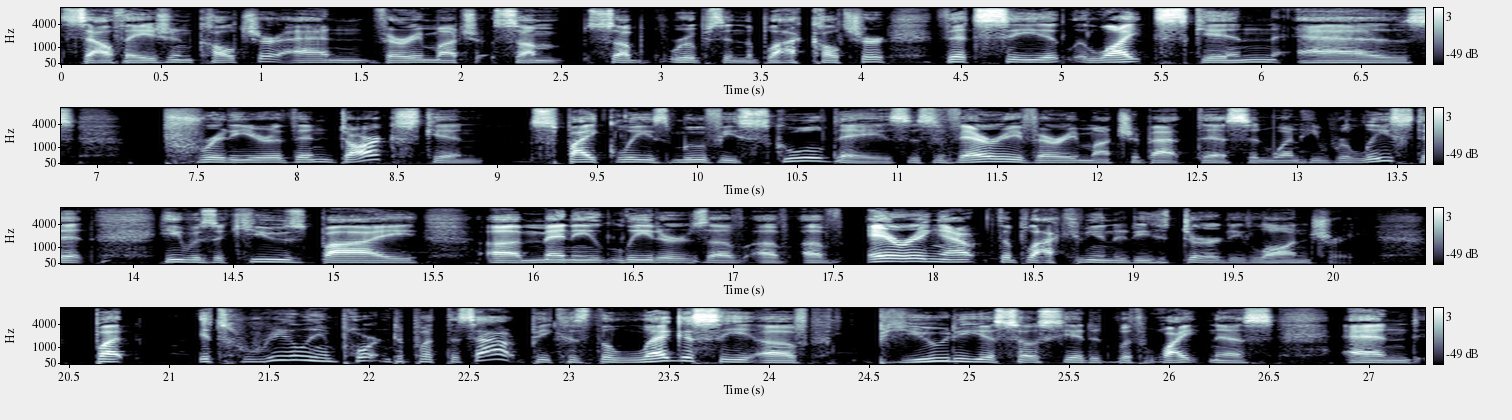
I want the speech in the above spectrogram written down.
South Asian culture, and very much some subgroups in the black culture that see light skin as prettier than dark skin. Spike Lee's movie School Daze is very, very much about this. And when he released it, he was accused by uh, many leaders of, of, of airing out the black community's dirty laundry. But it's really important to put this out because the legacy of beauty associated with whiteness and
